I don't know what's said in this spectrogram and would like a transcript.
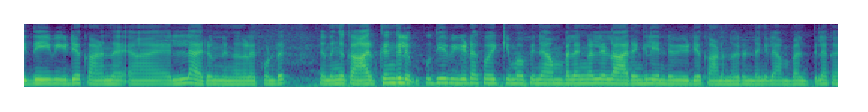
ഇത് ഈ വീഡിയോ കാണുന്ന എല്ലാവരും നിങ്ങളെ കൊണ്ട് നിങ്ങൾക്ക് ആർക്കെങ്കിലും പുതിയ വീടൊക്കെ വയ്ക്കുമ്പോൾ പിന്നെ അമ്പലങ്ങളിലുള്ള ആരെങ്കിലും എന്റെ വീഡിയോ കാണുന്നവരുണ്ടെങ്കിൽ അമ്പലത്തിലൊക്കെ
